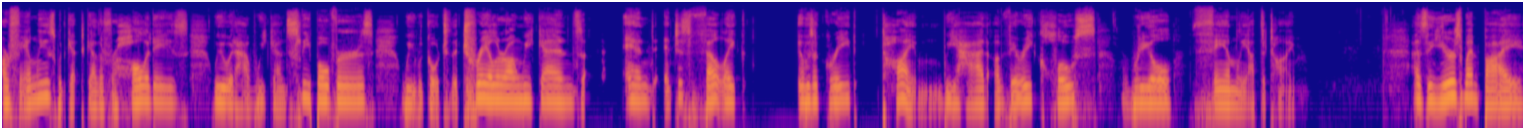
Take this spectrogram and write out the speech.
our families would get together for holidays. We would have weekend sleepovers. We would go to the trailer on weekends. And it just felt like it was a great time. We had a very close, real family at the time. As the years went by,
